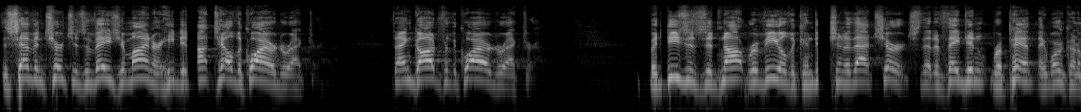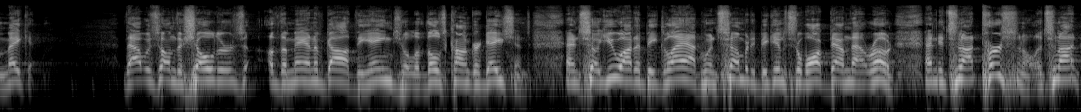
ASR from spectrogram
the seven churches of Asia Minor. He did not tell the choir director. Thank God for the choir director. But Jesus did not reveal the condition of that church, that if they didn't repent, they weren't going to make it. That was on the shoulders of the man of God, the angel of those congregations. And so you ought to be glad when somebody begins to walk down that road and it's not personal. It's not,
